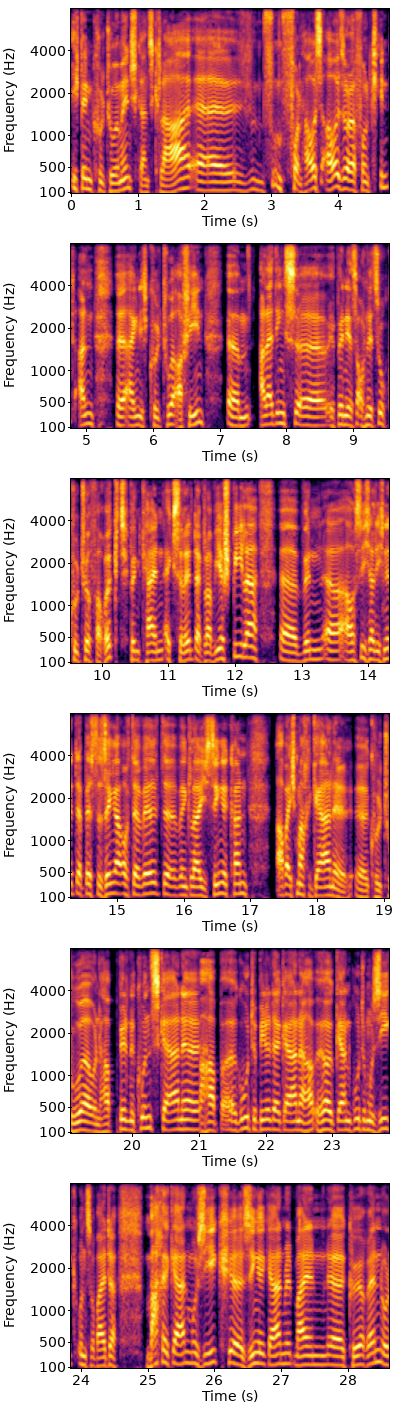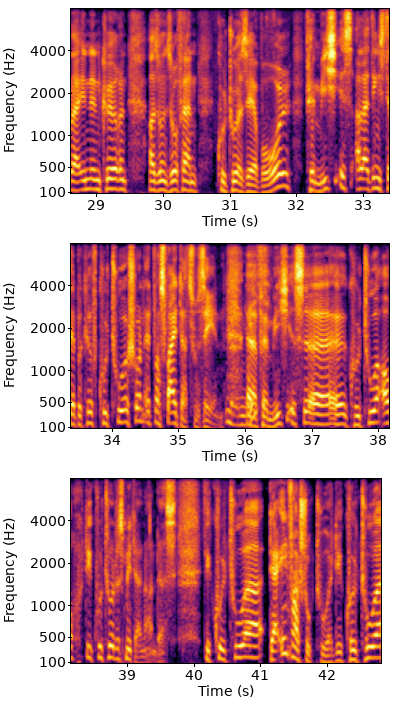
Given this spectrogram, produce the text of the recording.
ich bin Kulturmensch, ganz klar. Äh, von Haus aus oder von Kind an äh, eigentlich kulturaffin. Ähm, allerdings, äh, ich bin jetzt auch nicht so kulturverrückt, bin kein exzellenter Klavierspieler, bin auch sicherlich nicht der beste Sänger auf der Welt, wenngleich ich singe kann. Aber ich mache gerne äh, Kultur und habe bildende Kunst gerne, habe äh, gute Bilder gerne, höre gern gute Musik und so weiter. Mache gern Musik, äh, singe gern mit meinen äh, Chören oder in den Chören. Also insofern Kultur sehr wohl. Für mich ist allerdings der Begriff Kultur schon etwas weiter zu sehen. Äh, für mich ist äh, Kultur auch die Kultur des Miteinanders. Die Kultur der Infrastruktur, die Kultur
